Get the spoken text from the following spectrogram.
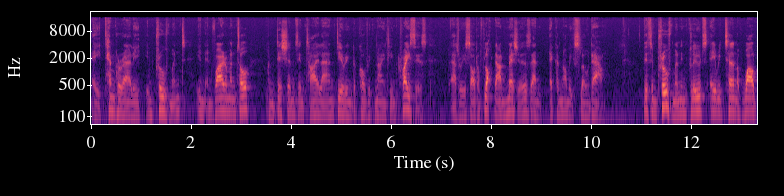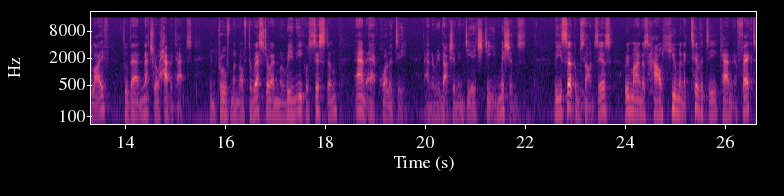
a temporary improvement in environmental conditions in Thailand during the COVID-19 crisis as a result of lockdown measures and economic slowdown. This improvement includes a return of wildlife to their natural habitats, improvement of terrestrial and marine ecosystem and air quality, and a reduction in GHG emissions. These circumstances remind us how human activity can affect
